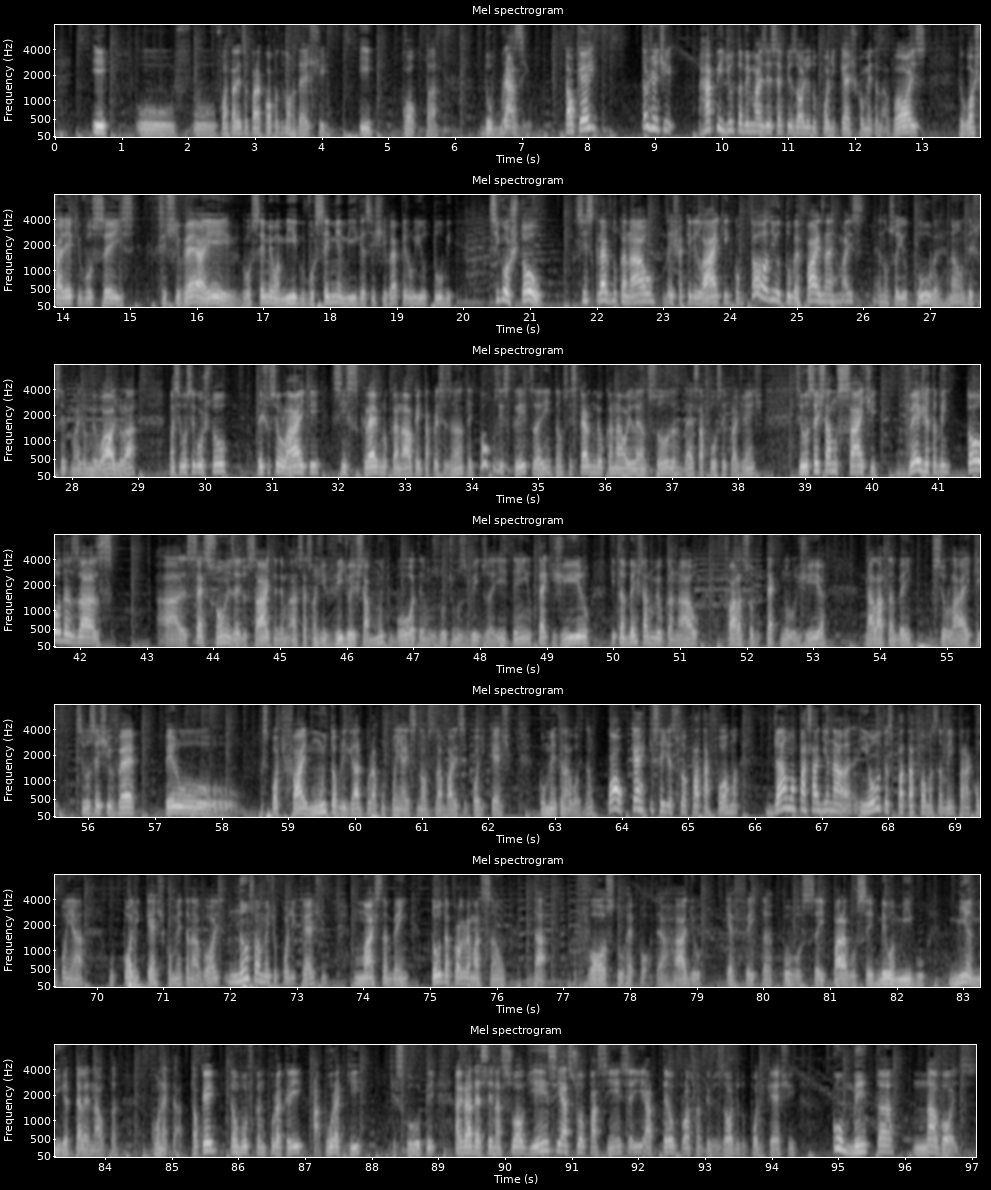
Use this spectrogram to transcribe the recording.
e o, o Fortaleza para a Copa do Nordeste e Copa do Brasil. Tá ok? Então, gente, rapidinho também mais esse episódio do podcast Comenta na Voz. Eu gostaria que vocês, se estiver aí, você meu amigo, você minha amiga, se estiver pelo YouTube, se gostou, se inscreve no canal, deixa aquele like, como todo youtuber faz, né? Mas eu não sou youtuber, não, deixo sempre mais o meu áudio lá. Mas se você gostou, Deixa o seu like, se inscreve no canal que a gente tá precisando. Tem poucos inscritos aí, então se inscreve no meu canal aí, Leandro Souza. Dá essa força aí pra gente. Se você está no site, veja também todas as, as sessões aí do site. As sessões de vídeo aí está muito boa. Tem os últimos vídeos aí. Tem o Tech Giro, que também está no meu canal. Fala sobre tecnologia. Dá lá também o seu like. Se você estiver pelo Spotify, muito obrigado por acompanhar esse nosso trabalho, esse podcast Comenta na Voz. Então, qualquer que seja a sua plataforma, dá uma passadinha na, em outras plataformas também para acompanhar o podcast Comenta na Voz, não somente o podcast, mas também toda a programação da Voz do Repórter, a rádio que é feita por você e para você, meu amigo, minha amiga telenauta conectado. Tá ok? Então vou ficando por aqui, ah, por aqui desculpe, agradecendo a sua audiência e a sua paciência e até o próximo episódio do podcast Comenta na Voz.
